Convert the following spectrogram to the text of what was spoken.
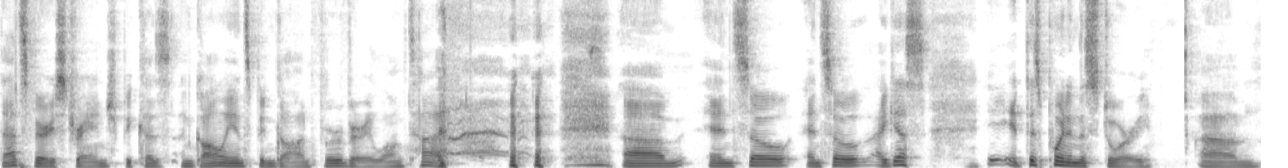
that's very strange because Ungoliant's been gone for a very long time. um, and so, and so, I guess at this point in the story, um,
